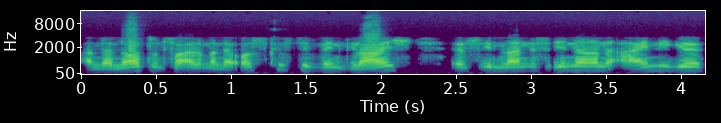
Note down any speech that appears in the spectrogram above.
an der Nord- und vor allem an der Ostküste, wenngleich es im Landesinneren einige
